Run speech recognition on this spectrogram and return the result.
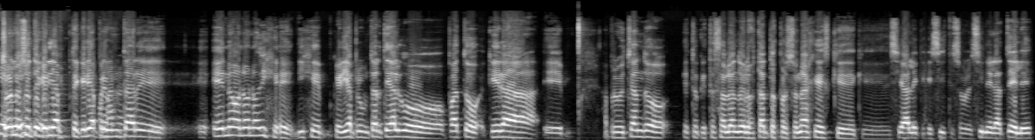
Yo no, yo te quería, te quería preguntar. Eh, no, no, no dije, dije, quería preguntarte algo, Pato, que era, aprovechando esto que estás hablando de los tantos personajes que, decía Ale que existe sobre el cine y la tele,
